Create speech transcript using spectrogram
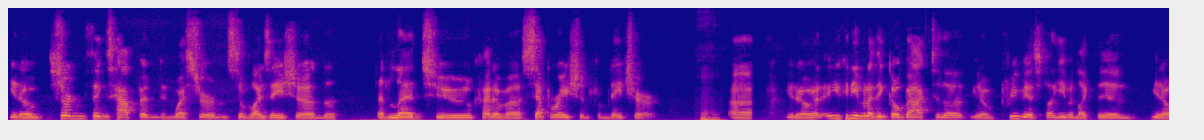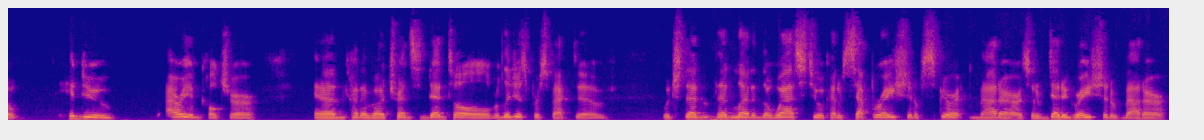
you know, certain things happened in Western civilization that led to kind of a separation from nature. Mm-hmm. Uh, you know, and you can even I think go back to the you know previous like even like the you know Hindu Aryan culture and kind of a transcendental religious perspective, which then then led in the West to a kind of separation of spirit and matter, sort of denigration of matter,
